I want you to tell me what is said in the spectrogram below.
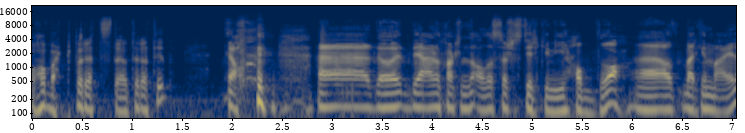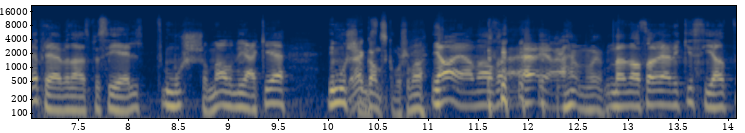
å ha vært på rett sted til rett tid? Ja. Eh, det, er kanskje den aller største styrken vi hadde. da Eh, At Verken meg eller Preben er spesielt morsomme. Altså, vi er ikke de Det morsomste. er ganske morsomme. Ja, ja, men altså, eh, ja, men altså Jeg vil ikke si at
